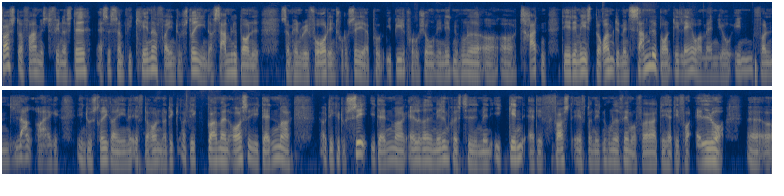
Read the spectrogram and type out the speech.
først og fremmest finder sted, altså som vi kender fra industrien og samlebåndet, som Henry Ford introducerer på, i bilproduktionen i 1913. Det er det mest berømte, men samlebånd, det laver man jo inden for en lang række industrigrene efterhånden, og det, og det gør man også i Danmark, og det kan du se i Danmark allerede i mellemkrigstiden, men igen er det først efter 1945, at det her det for alvor øh,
